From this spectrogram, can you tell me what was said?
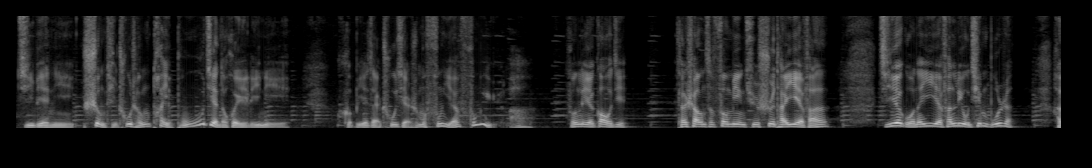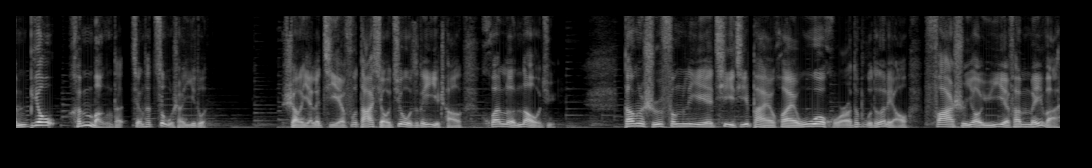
即便你圣体出城，她也不见得会理你。可别再出现什么风言风语了。风烈告诫他，上次奉命去试探叶凡，结果那叶凡六亲不认，很彪很猛的将他揍上一顿，上演了姐夫打小舅子的一场欢乐闹剧。当时风烈气急败坏，窝火的不得了，发誓要与叶凡没完。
